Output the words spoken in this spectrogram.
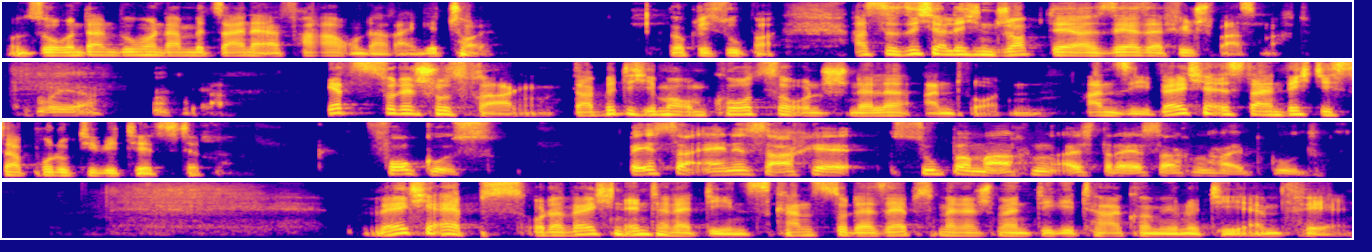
und so und dann, wo man dann mit seiner Erfahrung da reingeht. Toll. Wirklich super. Hast du sicherlich einen Job, der sehr, sehr viel Spaß macht. Oh ja. ja. Jetzt zu den Schlussfragen. Da bitte ich immer um kurze und schnelle Antworten. Hansi, welcher ist dein wichtigster Produktivitätstipp? Fokus. Besser eine Sache super machen als drei Sachen halb gut. Welche Apps oder welchen Internetdienst kannst du der Selbstmanagement Digital Community empfehlen?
